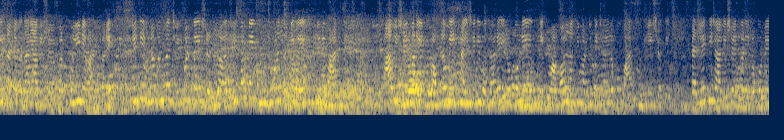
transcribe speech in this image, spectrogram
ફેમિલી સાથે વધારે આ વિષયો પર ખુલીને વાત કરે જેથી એમના મનમાં જે પણ કંઈ શ્રદ્ધા જે પણ કંઈ મૂંઝવણ થતી હોય એ ખુલીને વાત કરે છે. આ વિષય પર એક પ્રોબ્લેમ એ થાય છે કે વધારે એ લોકોને એક માહોલ નથી મળતો કે જ્યાં એ લોકો વાત મૂકી શકે. પહેલેથી જ આ વિષય પર એ લોકોને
